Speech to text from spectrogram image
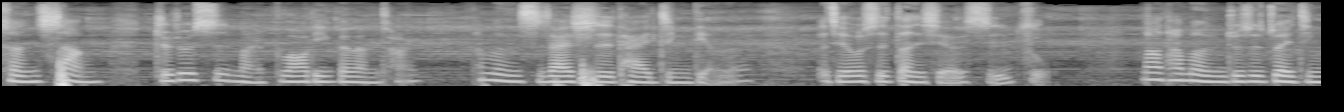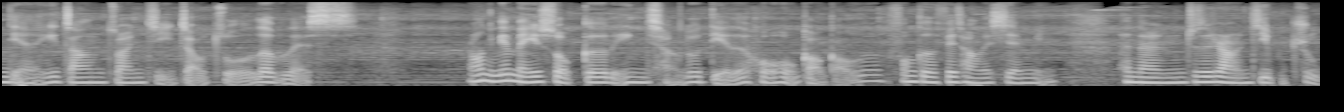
城上绝对是买 Bloody Valentine，他们实在是太经典了，而且又是邓协的始祖。那他们就是最经典的一张专辑叫做 Loveless，然后里面每一首歌的音墙都叠得厚厚高高的，风格非常的鲜明，很难就是让人记不住。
